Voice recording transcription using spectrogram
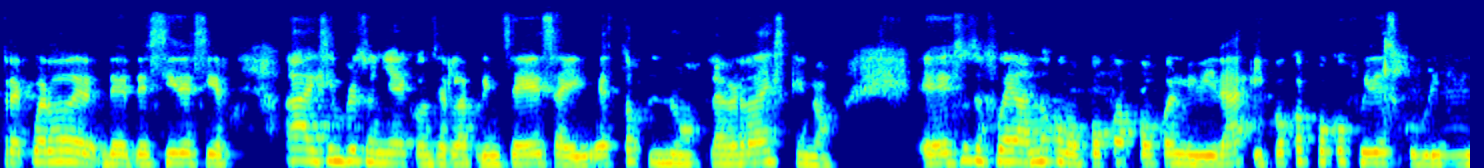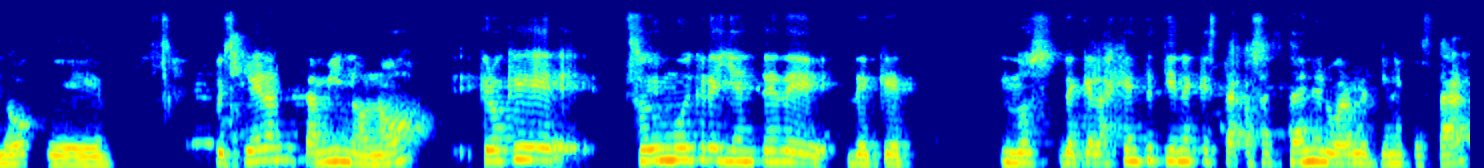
recuerdo de, de, de, sí decir, ay, siempre soñé con ser la princesa y esto. No, la verdad es que no. Eh, eso se fue dando como poco a poco en mi vida y poco a poco fui descubriendo que, pues, que era mi camino, ¿no? Creo que soy muy creyente de, que nos, de que la gente tiene que estar, o sea, está en el lugar donde tiene que estar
